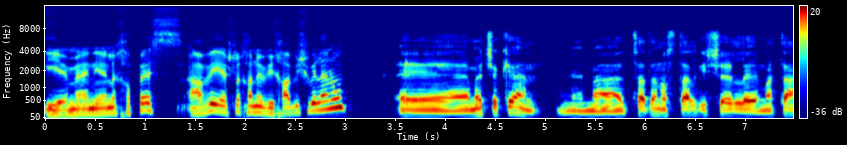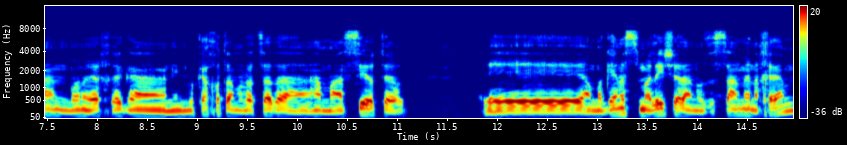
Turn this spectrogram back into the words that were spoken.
יהיה מעניין לחפש. אבי, יש לך נביחה בשבילנו? האמת שכן, מהצד הנוסטלגי של מתן, בוא נלך רגע, אני לוקח אותנו לצד המעשי יותר. Uh, המגן השמאלי שלנו זה סן מנחם,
